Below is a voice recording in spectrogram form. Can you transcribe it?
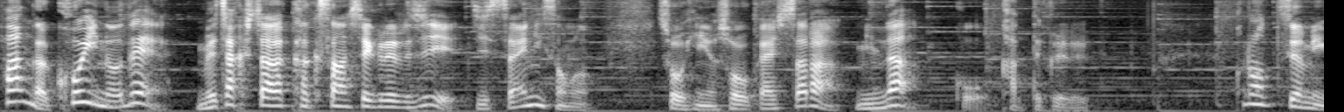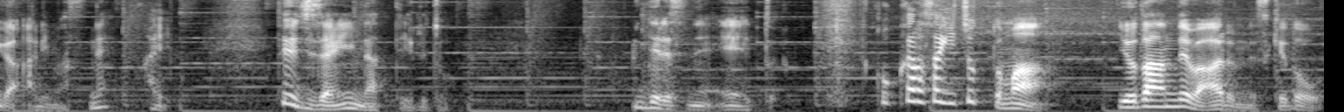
ファンが濃いので、めちゃくちゃ拡散してくれるし、実際にその商品を紹介したら、みんな、こう、買ってくれる。この強みがありますね。はい。という時代になっていると。でですね、えっ、ー、と、ここから先ちょっとまあ、余談ではあるんですけど、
